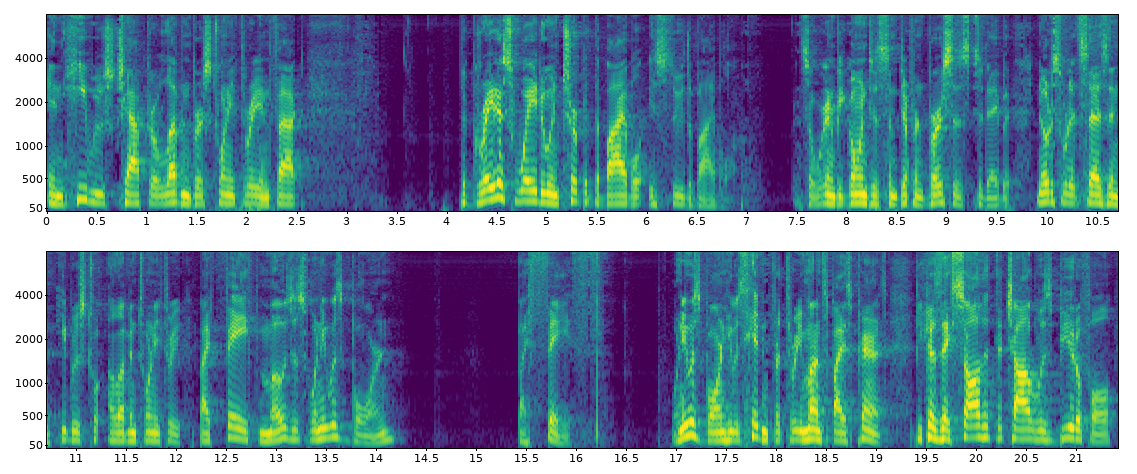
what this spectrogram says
in Hebrews chapter 11, verse 23. In fact, the greatest way to interpret the Bible is through the Bible. So we're going to be going to some different verses today, but notice what it says in Hebrews 11 23. By faith, Moses, when he was born, by faith, when he was born, he was hidden for three months by his parents because they saw that the child was beautiful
